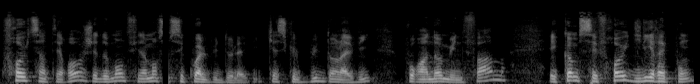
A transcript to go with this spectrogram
Freud s'interroge et demande finalement c'est quoi le but de la vie? Qu'est-ce que le but dans la vie pour un homme et une femme? Et comme c'est Freud, il y répond.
